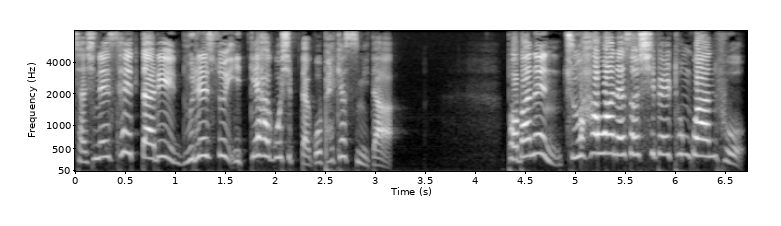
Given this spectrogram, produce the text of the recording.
자신의 세 딸이 누릴 수 있게 하고 싶다고 밝혔습니다. 법안은 주 하원에서 10일 통과한 후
